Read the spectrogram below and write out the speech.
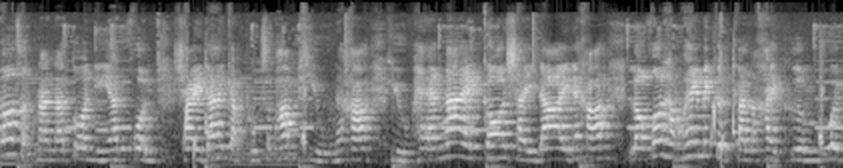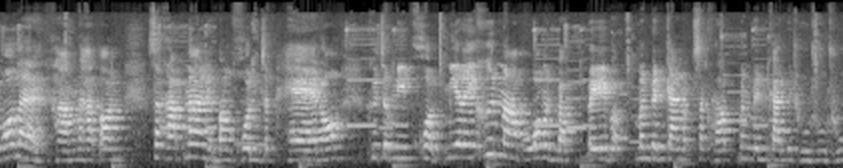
นอกจากนั้นนะตัวนี้ทุกคนใช้ได้กับทุกสภาพผิวนะคะ ผิวแพ้ง่ายก็ใช้ได้นะคะแล้วก็ทำให้ไม่เกิดการระคายเคืองด้วยเพราะหลาย ๆ ครั้งนะคะ ตอนสครับหน้าเนี่ยบางคนจะแพ้เนาะคือจะมีขดมีอะไรขึ้นมา เพราะว่ามันแบบไปแบบมันเป็นการแบบสครับมันเป็นการไปถูถู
